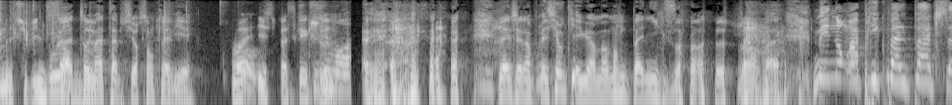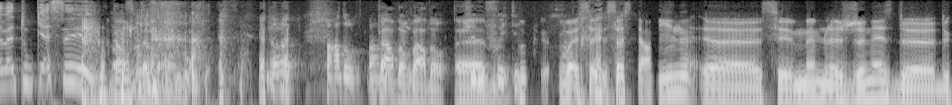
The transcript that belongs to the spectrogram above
on a suivi une Oula, Thomas tape sur son clavier. Ouais, il se passe quelque chose. Là, j'ai l'impression qu'il y a eu un moment de panique, genre, euh, mais non, applique pas le patch, ça va tout casser. non, c'est pas ça. pardon, pardon, pardon. je vais me fouetter. ouais, ça, ça, se termine. Euh, c'est même la jeunesse de, de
